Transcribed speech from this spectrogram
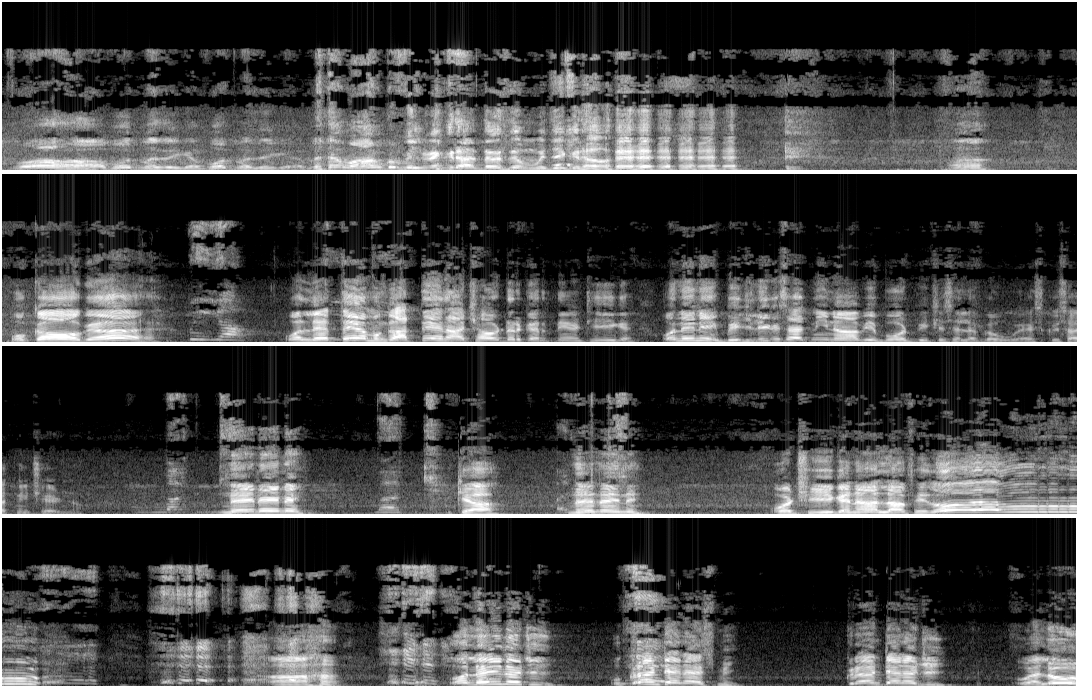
वाह बहुत मज़े का बहुत मज़े का। मैं वहाँ को फ़िल्में कराता हूँ तो मुझे कराओ। हाँ। वो क्या हो गया? वो लेते हैं मंगाते हैं ना अच्छा ऑर्डर करते हैं ठीक है और नहीं नहीं बिजली के साथ नहीं ना अब ये बोर्ड पीछे से लगा हुआ है इसके साथ नहीं छेड़ना नहीं नहीं नहीं क्या नहीं नहीं नहीं ओ ठीक है ना अल्लाह हाफिज ओ नहीं ना जी वो करंट है ना इसमें करंट है ना जी हेलो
